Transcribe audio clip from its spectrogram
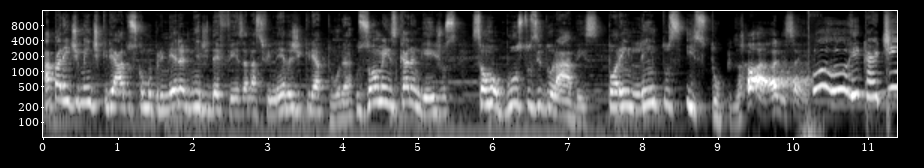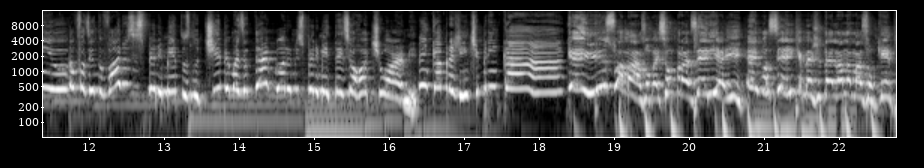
Aparentemente criados como primeira linha de defesa nas fileiras de criatura, os homens caranguejos são robustos e duráveis, porém lentos e estúpidos. olha isso aí. Uhul, Ricardinho! Estão fazendo vários experimentos no Tibia, mas até agora eu não experimentei seu Hot Worm. Vem cá pra gente brincar. Que isso, Amazon? Vai ser um prazer. E aí? Ei, você aí quer me ajudar lá na Amazon Camp,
